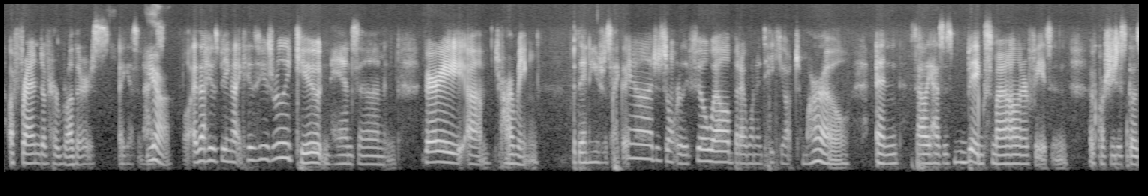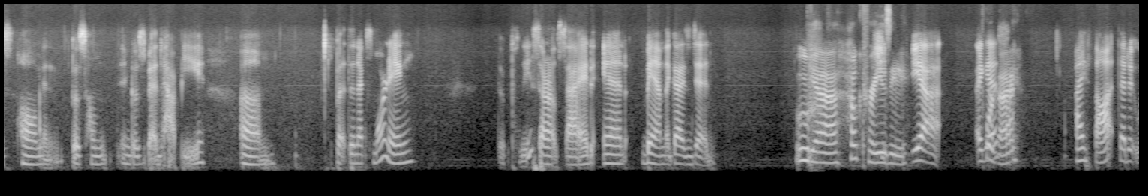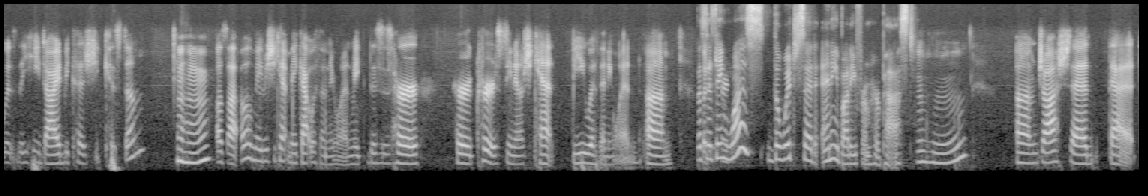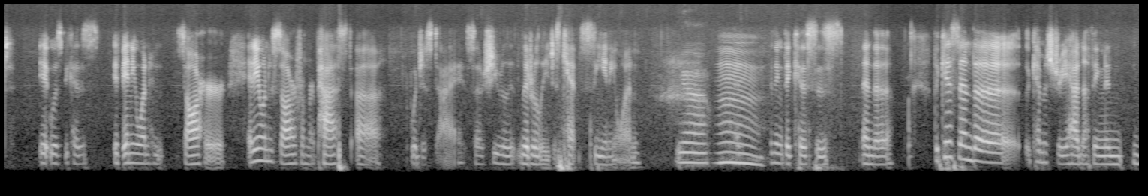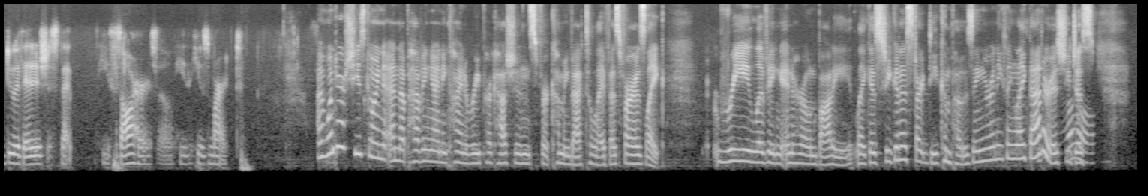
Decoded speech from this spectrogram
a friend of her brother's i guess in high Yeah. school i thought he was being like his he was really cute and handsome and very um, charming but then he's just like yeah, i just don't really feel well but i want to take you out tomorrow and sally has this big smile on her face and of course she just goes home and goes home and goes to bed happy um, but the next morning the police are outside and bam the guy's dead Oof. yeah. How crazy! yeah i Poor guess guy. i thought that it was that he died because she kissed him Mm-hmm. i thought oh maybe she can't make out with anyone make, this is her her curse you know she can't be with anyone um But, But the thing turned- was, the witch said anybody from her past. hmm um, Josh said that it was because if anyone who saw her, anyone who saw her from her past, uh, would just die. So she really, literally, just can't see anyone. Yeah. Mm. I think the kisses and the the kiss and the chemistry had nothing to do with it. It's just that he saw her, so he he was marked. I wonder if she's going to end up having any kind of repercussions for coming back to life as far as like reliving in her own body. Like, is she going to start decomposing or anything like that? Or is she just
